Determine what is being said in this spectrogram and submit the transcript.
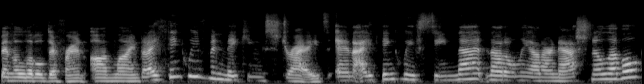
been a little different online, but I think we've been making strides. And I think we've seen that not only on our national level,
